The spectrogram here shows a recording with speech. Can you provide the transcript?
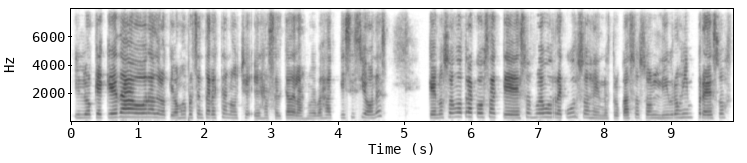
Y lo que queda ahora de lo que vamos a presentar esta noche es acerca de las nuevas adquisiciones que no son otra cosa que esos nuevos recursos, en nuestro caso son libros impresos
